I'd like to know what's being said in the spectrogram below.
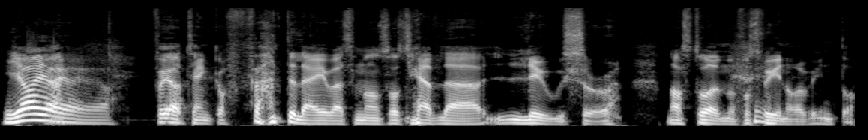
Ja, ja, ja, ja. För Ja. jag tänker fan inte leva som någon sorts jävla loser när strömmen försvinner i vinter.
